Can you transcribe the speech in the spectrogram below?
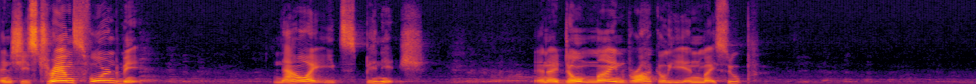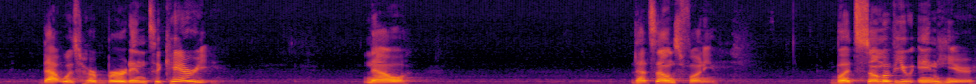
And she's transformed me. Now I eat spinach. And I don't mind broccoli in my soup. That was her burden to carry. Now, that sounds funny. But some of you in here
